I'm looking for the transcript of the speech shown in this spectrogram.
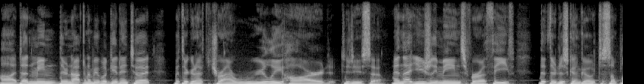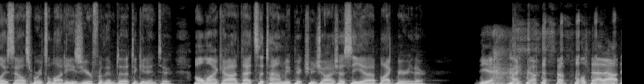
Uh, it doesn't mean they're not going to be able to get into it, but they're going to have to try really hard to do so. And that usually means for a thief that they're just going to go to someplace else where it's a lot easier for them to, to get into. Oh my God, that's a timely picture, Josh. I see a Blackberry there. yeah, I know. So pull that out.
